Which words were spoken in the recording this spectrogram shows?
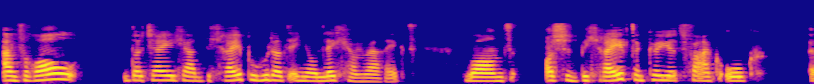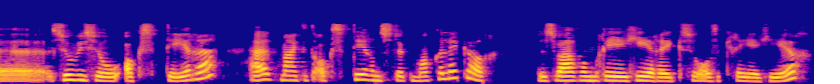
en vooral dat jij gaat begrijpen hoe dat in jouw lichaam werkt. Want als je het begrijpt, dan kun je het vaak ook uh, sowieso accepteren. Hè? Het maakt het accepteren een stuk makkelijker. Dus waarom reageer ik zoals ik reageer?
